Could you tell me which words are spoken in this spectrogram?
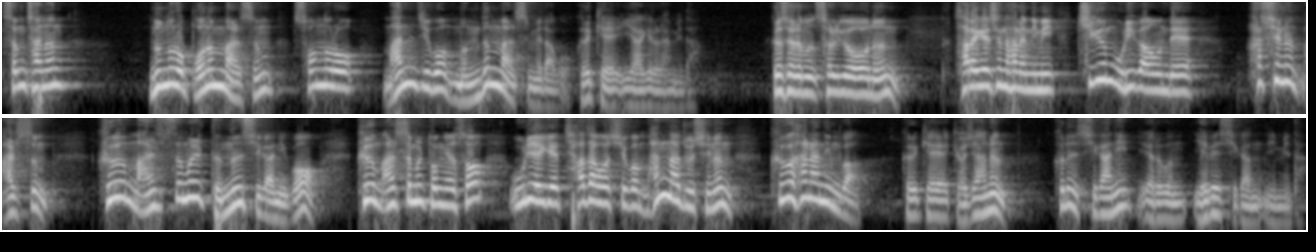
성찬은 눈으로 보는 말씀, 손으로 만지고 먹는 말씀이라고 그렇게 이야기를 합니다. 그래서 여러분 설교는 살아계신 하나님이 지금 우리 가운데 하시는 말씀, 그 말씀을 듣는 시간이고 그 말씀을 통해서 우리에게 찾아오시고 만나주시는 그 하나님과 그렇게 교제하는 그런 시간이 여러분 예배 시간입니다.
